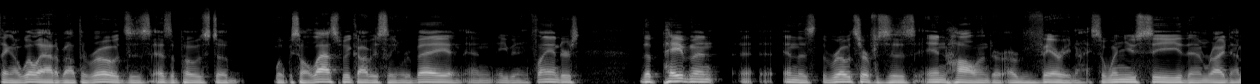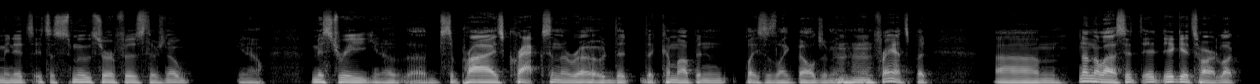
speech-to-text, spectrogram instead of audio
thing I will add about the roads is as opposed to what we saw last week, obviously in Roubaix and, and even in Flanders, the pavement uh, and the the road surfaces in Holland are, are very nice. So when you see them ride, I mean, it's it's a smooth surface. There's no, you know, mystery, you know, uh, surprise cracks in the road that that come up in places like Belgium and, and France. But um, nonetheless, it, it it gets hard. Look,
